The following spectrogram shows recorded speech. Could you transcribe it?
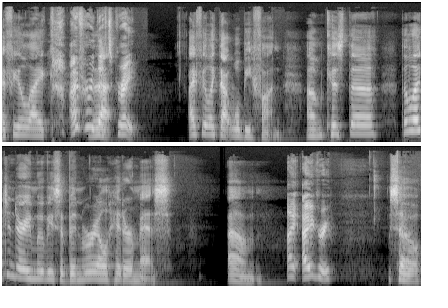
I feel like I've heard That- that's great. I feel like that will be fun. Um, because the the legendary movies have been real hit or miss. Um, I I agree. so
